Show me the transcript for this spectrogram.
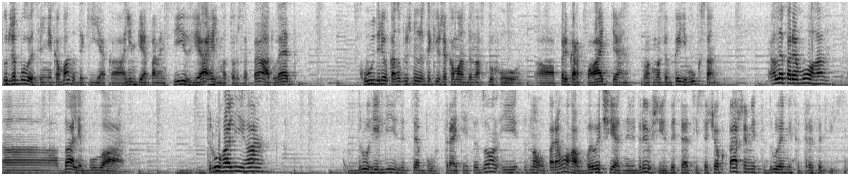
Тут же були сильні команди, такі як Олімпія Савенсі, Звягель, Мотор ЗП, Атлет, Кудрівка, ну плюс-мінус такі вже команди на слуху Прикарпаття, Локомотив Київ, Укса. Але перемога. Далі була друга ліга. Другій лізі це був третій сезон, і знову перемога, величезний відрив, 66 очок, перше місце, друге місце 38.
